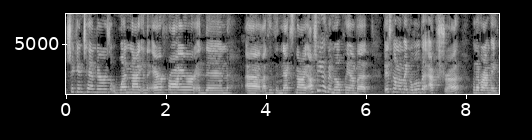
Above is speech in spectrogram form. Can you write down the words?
chicken tenders one night in the air fryer, and then um, I think the next night, I'll show you guys my meal plan, but basically I'm gonna make a little bit extra whenever I make,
